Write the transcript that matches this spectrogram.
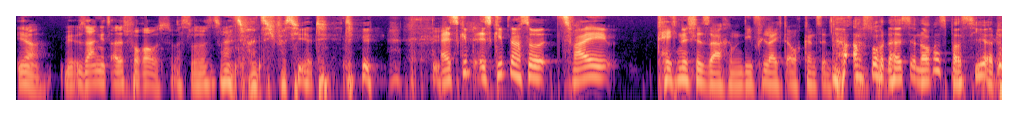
Ja, wir sagen jetzt alles voraus, was 2022 passiert. es, gibt, es gibt noch so zwei technische Sachen, die vielleicht auch ganz interessant sind. Ach so, da ist ja noch was passiert.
